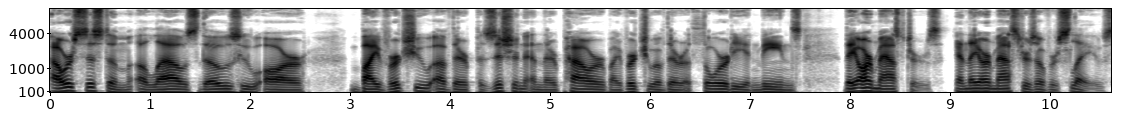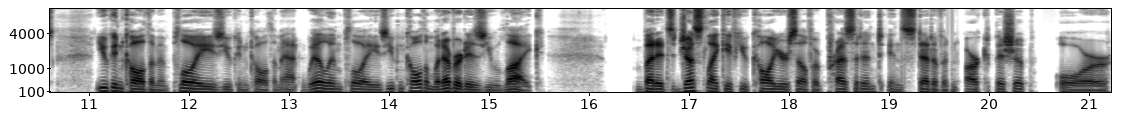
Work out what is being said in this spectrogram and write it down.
Our system allows those who are, by virtue of their position and their power, by virtue of their authority and means, they are masters, and they are masters over slaves. You can call them employees, you can call them at will employees, you can call them whatever it is you like but it's just like if you call yourself a president instead of an archbishop or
